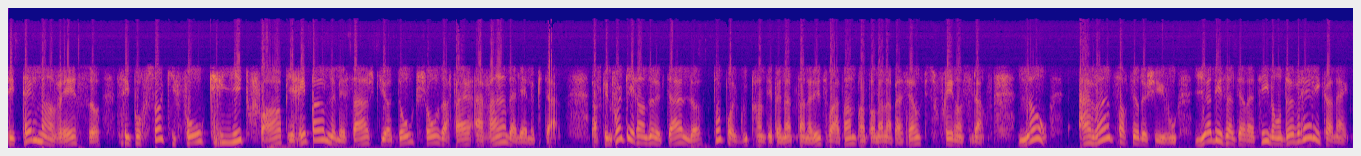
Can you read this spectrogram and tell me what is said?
C'est tellement vrai, ça. C'est pour ça qu'il faut crier tout fort puis répandre le message qu'il y a d'autres choses à faire avant d'aller à l'hôpital. Parce qu'une fois que tu es rendu à l'hôpital, là, t'as pas le goût de prendre tes penates, t'en aller, tu vas attendre, prendre ton mal en patience puis souffrir en silence. Non, avant de sortir de chez vous, il y a des alternatives, on devrait les connaître.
